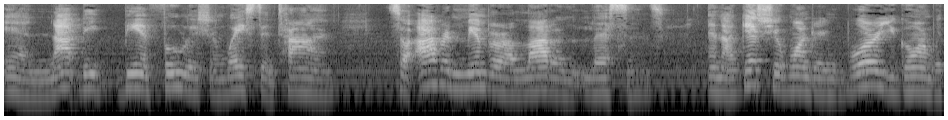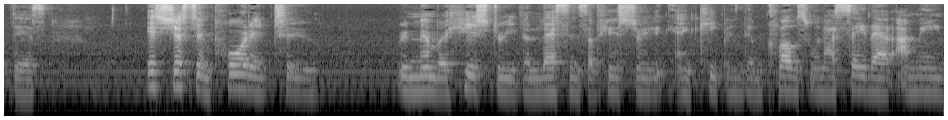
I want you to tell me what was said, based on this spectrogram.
and not be being foolish and wasting time. So I remember a lot of lessons. And I guess you're wondering where are you going with this? It's just important to remember history, the lessons of history, and keeping them close. When I say that, I mean,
